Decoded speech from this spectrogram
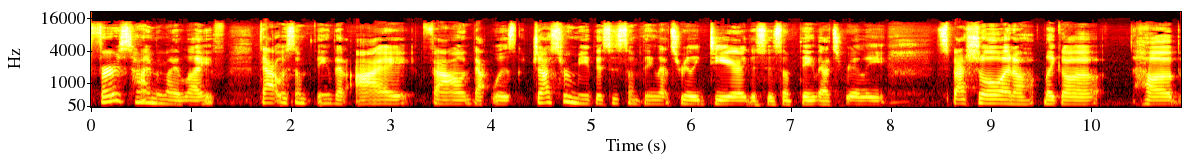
first time in my life, that was something that I found that was just for me. This is something that's really dear. This is something that's really special and a, like a hub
